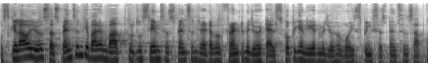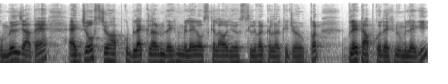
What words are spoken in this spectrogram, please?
उसके अलावा जो है सस्पेंशन के बारे में बात करूँ तो सेम सस्पेंशन सेटअप फ्रंट में जो है टेलीस्कोपिक एंड रियर में जो है वही स्प्रिंग सस्पेंशन आपको मिल जाते हैं। एग्जॉस्ट जो आपको ब्लैक कलर में देखने को मिलेगा, उसके अलावा जो है, सिल्वर कलर की जो है ऊपर प्लेट आपको देखने को मिलेगी।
